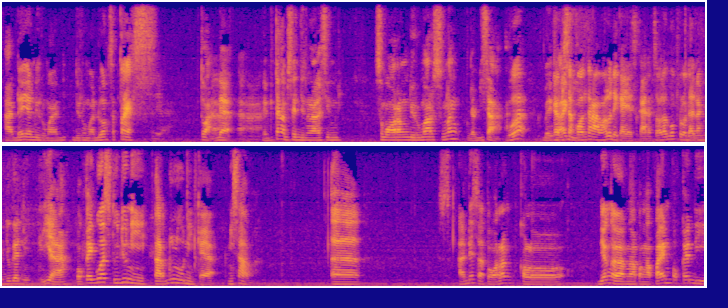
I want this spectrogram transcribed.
Ada yang di rumah di rumah doang stres. Iya. Itu ada. Ah, ah. dan kita nggak bisa generalisin semua orang di rumah harus seneng nggak bisa. Gua Baik nggak bisa lagi. kontra sama lu deh kayak sekarang soalnya gue pro danang juga nih. Iya, pokoknya gue setuju nih. Tar dulu nih, kayak misal eh ada satu orang kalau dia nggak ngapa-ngapain pokoknya di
